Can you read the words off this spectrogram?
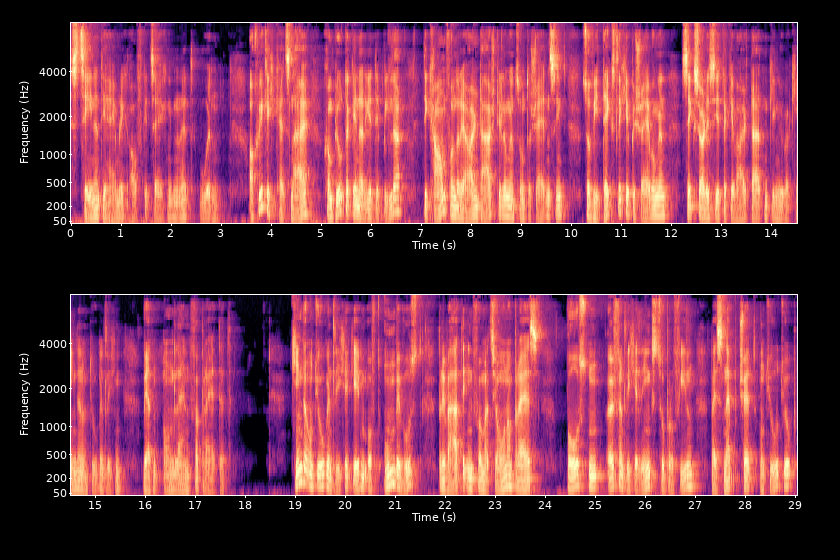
Szenen, die heimlich aufgezeichnet wurden. Auch wirklichkeitsnahe, computergenerierte Bilder, die kaum von realen Darstellungen zu unterscheiden sind, sowie textliche Beschreibungen sexualisierter Gewalttaten gegenüber Kindern und Jugendlichen werden online verbreitet. Kinder und Jugendliche geben oft unbewusst private Informationen preis, posten öffentliche Links zu Profilen bei Snapchat und YouTube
